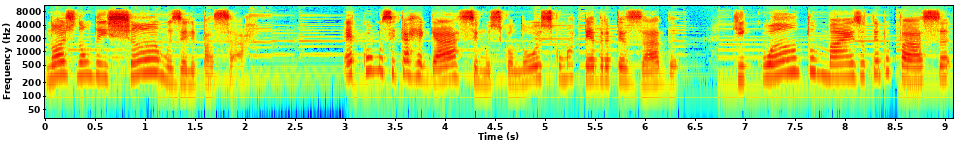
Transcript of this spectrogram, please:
Nós não deixamos ele passar. É como se carregássemos conosco uma pedra pesada, que quanto mais o tempo passa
